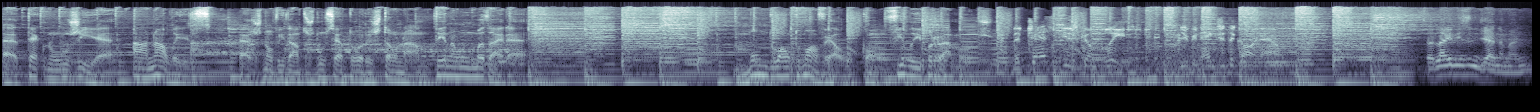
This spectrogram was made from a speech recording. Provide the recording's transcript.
A tecnologia, a análise, as novidades do setor estão na Antena 1 Madeira. Mundo Automóvel com Filipe Ramos. The test is complete. You can exit the car now. So, ladies and gentlemen,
